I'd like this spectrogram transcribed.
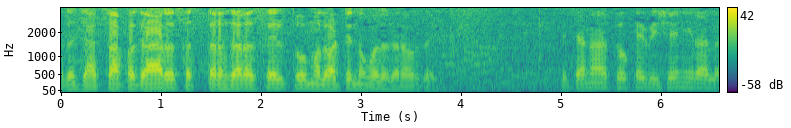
आता ज्याचा पगार सत्तर हजार असेल तो मला वाटते नव्वद हजारावर जाईल. त्याच्यानं तो काही विषय नाही राहिला.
